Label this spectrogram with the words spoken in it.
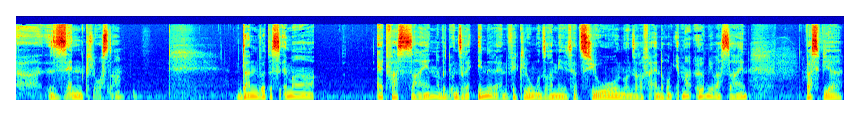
äh, Zen-Kloster. Dann wird es immer etwas sein, wird unsere innere Entwicklung, unsere Meditation, unsere Veränderung immer irgendwie was sein, was wir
